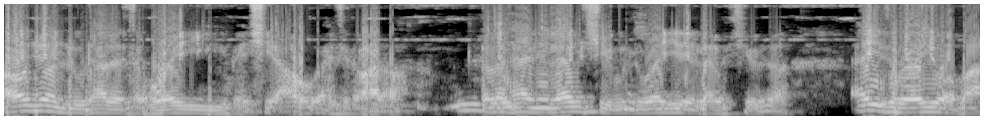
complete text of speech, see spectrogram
အောင်ကျလူထားတဲ့သပွဲကြီးပဲရှိအောင်အဲဒီတော့တော့တလထိုင်နေလည်းမရှိဘူးသပွဲကြီးတွေလည်းမရှိဘူးဆိုတော့အဲ့ဒီသပွဲကြီးပေါ်မှာ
